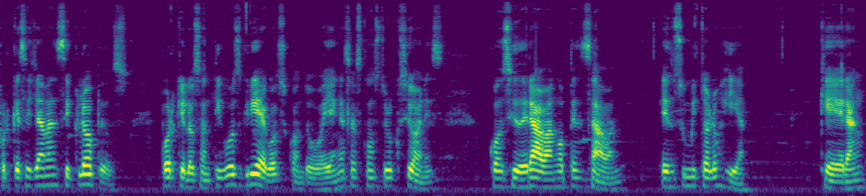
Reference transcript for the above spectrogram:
¿Por qué se llaman ciclópeos? Porque los antiguos griegos, cuando veían esas construcciones, consideraban o pensaban en su mitología que eran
